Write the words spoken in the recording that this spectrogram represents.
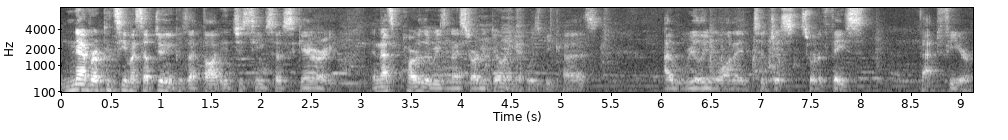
never could see myself doing it because I thought it just seemed so scary. And that's part of the reason I started doing it was because I really wanted to just sort of face that fear.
